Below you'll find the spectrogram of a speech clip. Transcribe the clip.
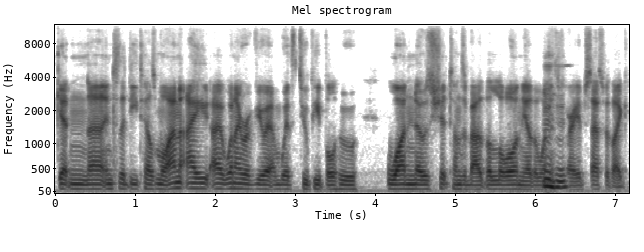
getting uh, into the details more. And I, I, when I review it, I'm with two people who one knows shit tons about the law and the other one mm-hmm. is very obsessed with like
